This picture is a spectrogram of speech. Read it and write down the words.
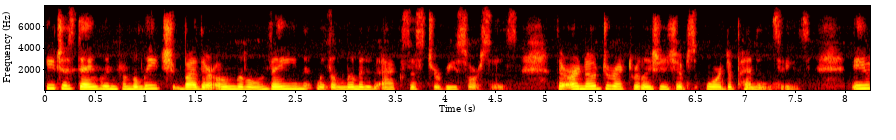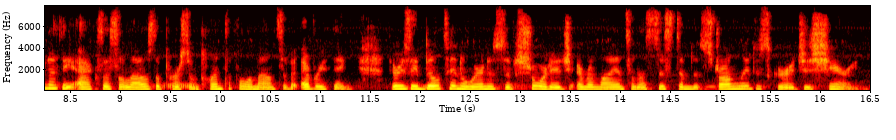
Each is dangling from the leech by their own little vein with a limited access to resources. There are no direct relationships or dependencies. Even if the access allows the person plentiful amounts of everything, there is a built in awareness of shortage and reliance on a system that strongly discourages sharing.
